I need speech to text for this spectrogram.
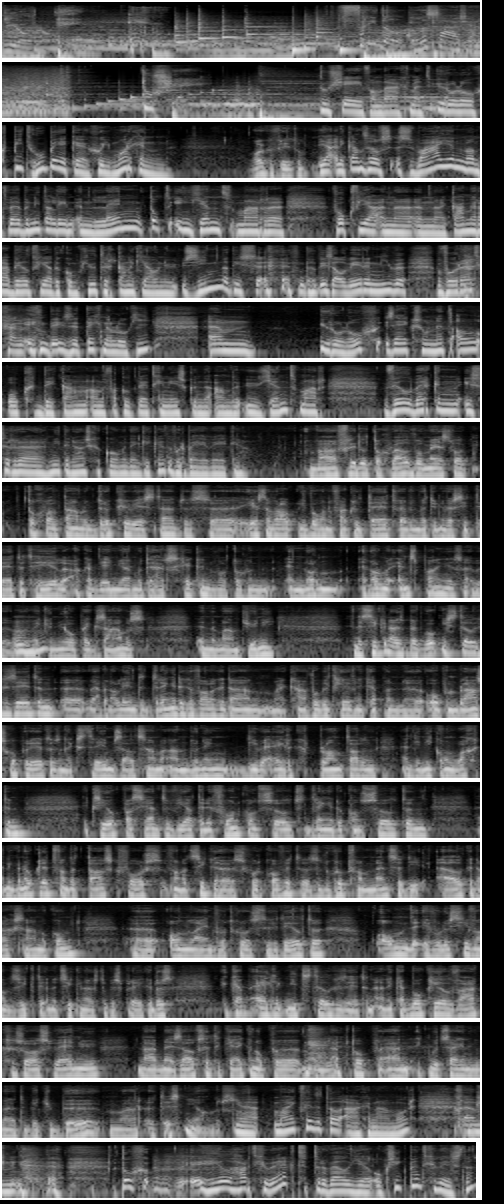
Radio 1. 1. Friedel Massage. Touché. Touché vandaag met uroloog Piet Hoebeke. Goedemorgen. Morgen, Friedel. Ja, en ik kan zelfs zwaaien, want we hebben niet alleen een lijn tot in Gent, maar uh, ook via een, uh, een camerabeeld via de computer kan ik jou nu zien. Dat is, uh, dat is alweer een nieuwe vooruitgang in deze technologie. Um, uroloog, zei ik zo net al, ook decaan aan de faculteit geneeskunde aan de U Gent. Maar veel werken is er niet in huis gekomen, denk ik, hè, de voorbije weken. Maar Friedel, toch wel. Voor mij is het wel toch wel tamelijk druk geweest. Hè. Dus uh, eerst en vooral op het niveau van de faculteit. We hebben met de universiteit het hele academiejaar moeten herschikken, wat toch een enorm, enorme inspanning is. Hè. We, mm -hmm. we nu op examens in de maand juni. In het ziekenhuis heb ik ook niet stilgezeten. Uh, we hebben alleen de dringende gevallen gedaan. Maar ik ga een voorbeeld geven. Ik heb een uh, open blaas geopereerd. Dus een extreem zeldzame aandoening die we eigenlijk gepland hadden en die niet kon wachten. Ik zie ook patiënten via telefoonconsult, dringende consulten. En ik ben ook lid van de taskforce van het ziekenhuis voor COVID. Dat is een groep van mensen die elke dag samenkomt, uh, online voor het grootste gedeelte, om de evolutie van de ziekte in het ziekenhuis te bespreken. Dus ik heb eigenlijk niet stilgezeten. En ik heb ook heel vaak, zoals wij nu, naar mijzelf zitten kijken op uh, mijn laptop. En ik moet zeggen, ik ben het een beetje beu, maar het is niet anders. Ja, maar ik vind het wel aangenaam hoor. Okay. Um, toch heel hard gewerkt, terwijl je ook ziek bent geweest, hè?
